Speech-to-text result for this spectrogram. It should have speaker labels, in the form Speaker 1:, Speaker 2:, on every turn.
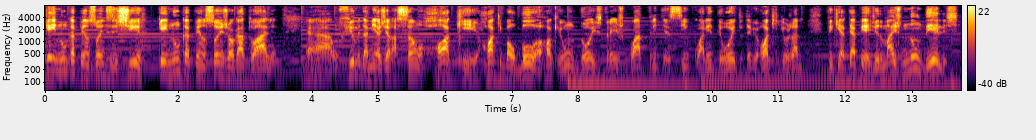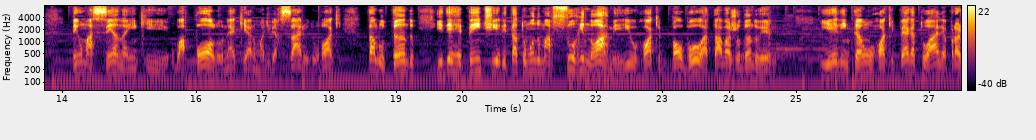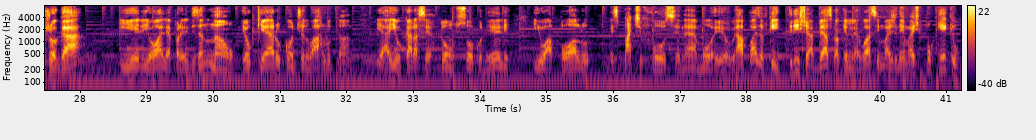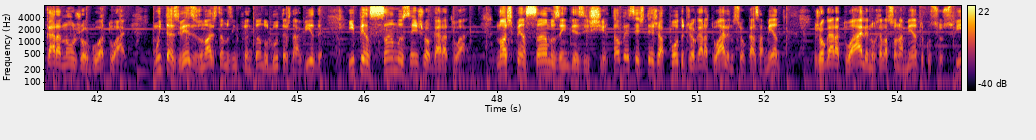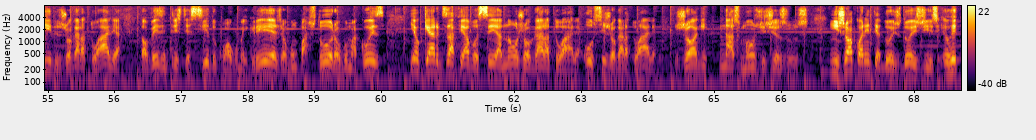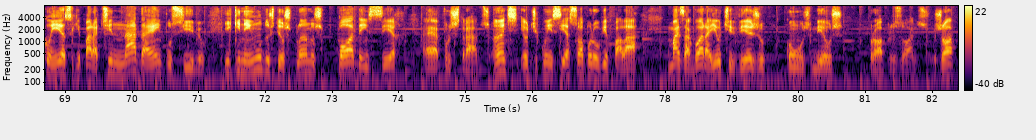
Speaker 1: Quem nunca pensou em desistir? Quem nunca pensou em jogar toalha? É um filme da minha geração, Rock, Rock Balboa, Rock 1, 2, 3, 4, 35, 48. Teve Rock que eu já fiquei até perdido, mas num deles tem uma cena em que o Apollo, né, que era um adversário do Rock, tá lutando e de repente ele tá tomando uma surra enorme e o Rock Balboa tava ajudando ele. E ele então, o Rock pega a toalha para jogar e ele olha para ele dizendo: Não, eu quero continuar lutando. E aí o cara acertou um soco nele e o Apolo espatifou-se, né? Morreu. Rapaz, eu fiquei triste e aberto com aquele negócio, imaginei, mas por que, que o cara não jogou a toalha? Muitas vezes nós estamos enfrentando lutas na vida e pensamos em jogar a toalha. Nós pensamos em desistir. Talvez você esteja a ponto de jogar a toalha no seu casamento, jogar a toalha no relacionamento com seus filhos, jogar a toalha talvez entristecido com alguma igreja, algum pastor, alguma coisa. E eu quero desafiar você a não jogar a toalha. Ou se jogar a toalha, jogue nas mãos de Jesus. Em Jó 42, 2 diz: Eu reconheço que para ti nada é impossível e que nenhum dos teus podem ser é, frustrados. Antes eu te conhecia só por ouvir falar, mas agora eu te vejo com os meus próprios olhos. Jó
